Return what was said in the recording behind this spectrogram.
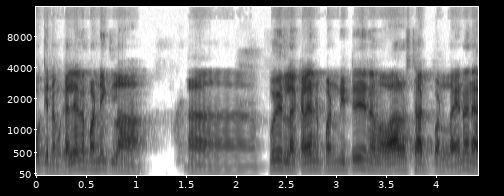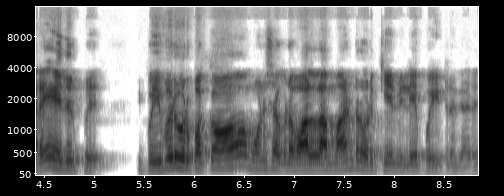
ஓகே நம்ம கல்யாணம் பண்ணிக்கலாம். ஆஹ் போயிடலாம் கல்யாணம் பண்ணிட்டு நம்ம வாழ ஸ்டார்ட் பண்ணலாம். ஏன்னா நிறைய எதிர்ப்பு. இப்போ இவர் ஒரு பக்கம் மோனிஷா கூட வாழலாமான்ற ஒரு கேள்வியிலே போயிட்டு இருக்காரு.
